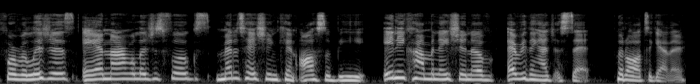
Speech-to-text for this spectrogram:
for religious and non religious folks, meditation can also be any combination of everything I just said put all together.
